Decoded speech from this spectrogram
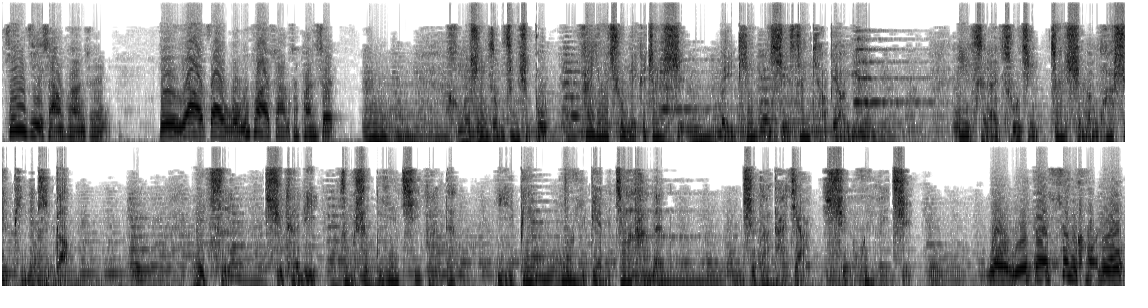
经济上翻身，也要在文化上翻身。红军总政治部还要求每个战士每天写三条标语，以此来促进战士文化水平的提高。为此，徐特立总是不厌其烦的一遍又一遍的教他们，直到大家学会为止。有一个顺口溜，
